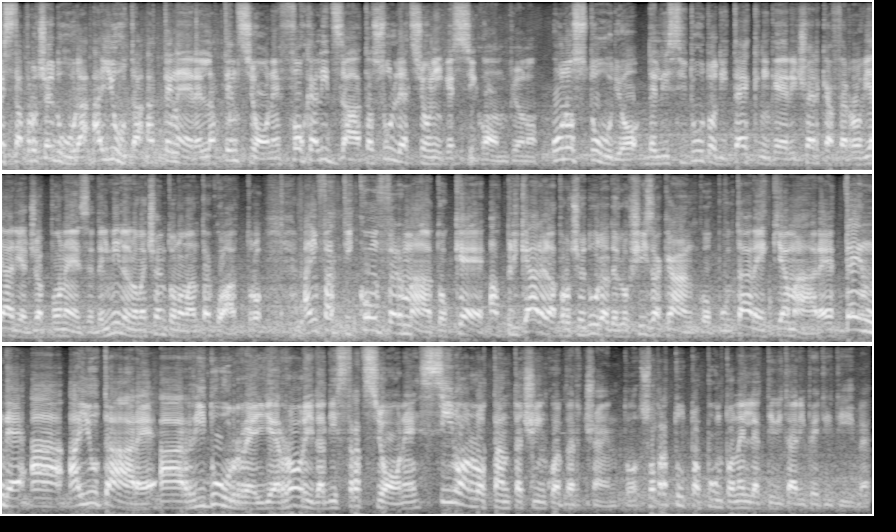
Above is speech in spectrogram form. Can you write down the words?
questa procedura aiuta a tenere l'attenzione focalizzata sulle azioni che si compiono. Uno studio dell'Istituto di Tecnica e Ricerca Ferroviaria giapponese del 1994 ha infatti confermato che applicare la procedura dello Shisakanko, puntare e chiamare, tende a aiutare a ridurre gli errori da distrazione sino all'85%, soprattutto appunto nelle attività ripetitive.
